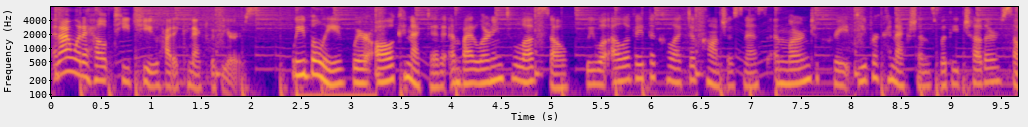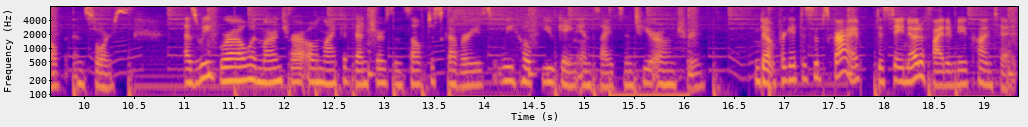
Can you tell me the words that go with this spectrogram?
and I want to help teach you how to connect with yours. We believe we're all connected, and by learning to love self, we will elevate the collective consciousness and learn to create deeper connections with each other, self, and source. As we grow and learn through our own life adventures and self discoveries, we hope you gain insights into your own truth. Don't forget to subscribe to stay notified of new content,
